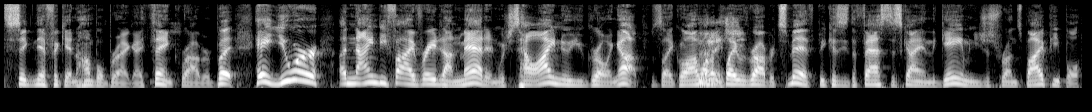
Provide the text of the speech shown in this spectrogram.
significant humble brag, I think, Robert. But hey, you were a 95 rated on Madden, which is how I knew you growing up. It's like, well, I nice. want to play with Robert Smith because he's the fastest guy in the game and he just runs by people.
